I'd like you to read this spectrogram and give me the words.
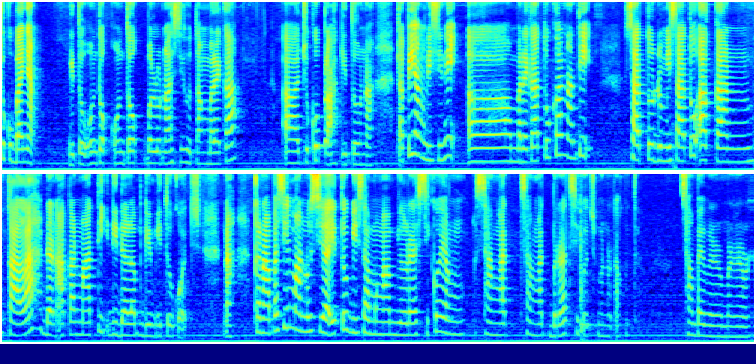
cukup banyak gitu untuk untuk melunasi hutang mereka uh, cukup lah gitu. Nah, tapi yang di sini uh, mereka tuh kan nanti satu demi satu akan kalah dan akan mati di dalam game itu, coach. Nah, kenapa sih manusia itu bisa mengambil resiko yang sangat sangat berat sih, coach menurut aku tuh, sampai benar-benar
